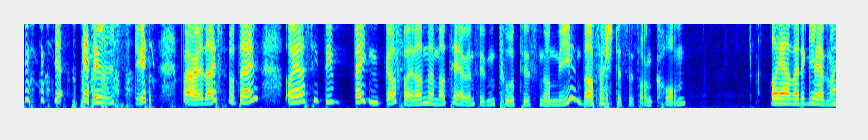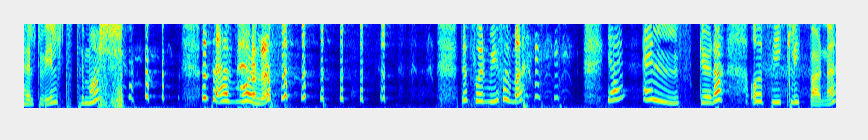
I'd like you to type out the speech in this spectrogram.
jeg elsker Paradise Hotel. Og jeg har sittet benka foran denne TV-en siden 2009, da første sesong kom. Og jeg bare gleder meg helt vilt til mars. Altså, jeg er målløs. Det er for mye for meg. Jeg elsker det! Og de klipperne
